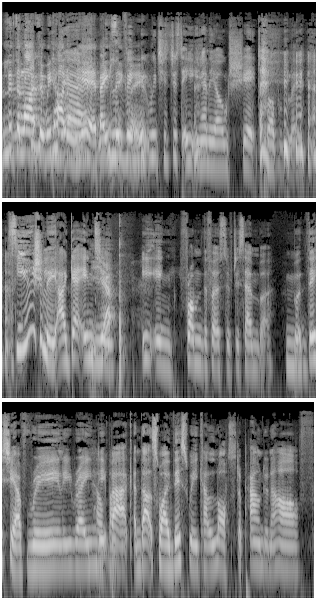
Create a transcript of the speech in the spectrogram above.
Live the life that we'd had all year, basically. living, which is just eating any old shit, probably. so usually I get into Yep. Eating from the first of December, mm. but this year I've really reined Held it back. and that's why this week I lost a pound and a half.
